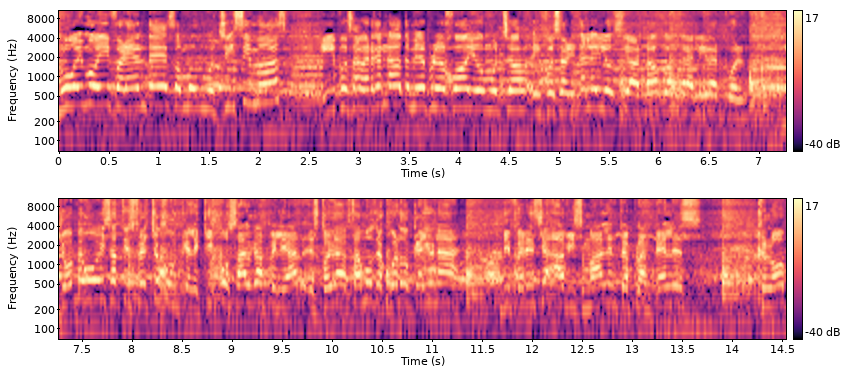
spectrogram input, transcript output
muy, muy diferente, somos muchísimos y pues haber ganado también el primer juego ayudó mucho y pues ahorita la ilusión, ¿no? Contra Liverpool. Yo me voy satisfecho con que el equipo salga a pelear, Estoy, estamos de acuerdo que hay una diferencia abismal entre planteles. Club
